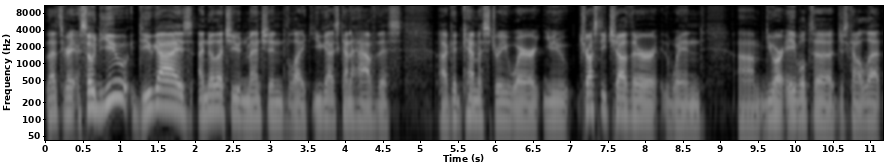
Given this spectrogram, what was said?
that's great. So do you do you guys I know that you had mentioned like you guys kind of have this uh, good chemistry where you trust each other when um, you are able to just kind of let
